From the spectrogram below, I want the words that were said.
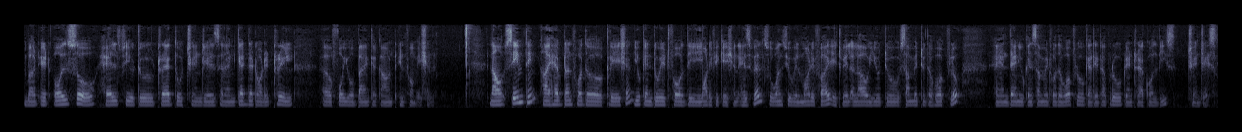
But it also helps you to track those changes and get that audit trail uh, for your bank account information. Now same thing I have done for the creation. You can do it for the modification as well. So once you will modify it will allow you to submit to the workflow. And then you can submit for the workflow get it approved and track all these changes.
